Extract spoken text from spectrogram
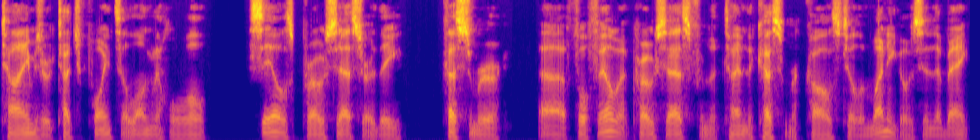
times or touch points along the whole sales process or the customer uh, fulfillment process from the time the customer calls till the money goes in the bank.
